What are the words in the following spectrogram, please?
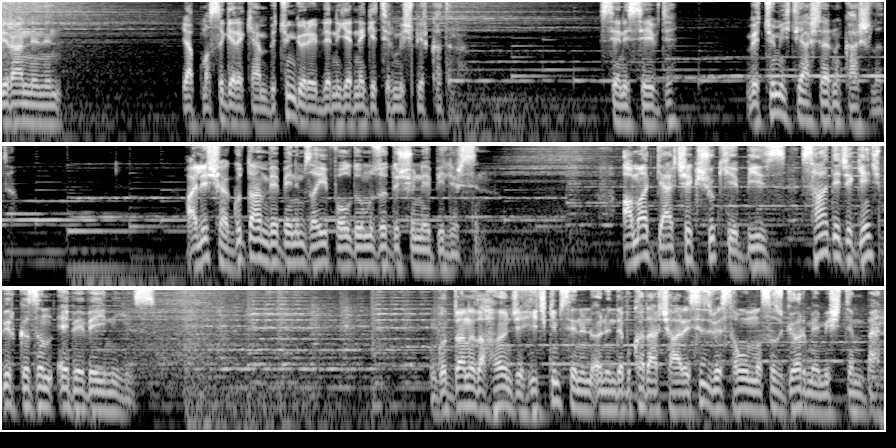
Bir annenin yapması gereken bütün görevlerini yerine getirmiş bir kadını. Seni sevdi ve tüm ihtiyaçlarını karşıladı. Alişa, Guddan ve benim zayıf olduğumuzu düşünebilirsin. Ama gerçek şu ki biz sadece genç bir kızın ebeveyniyiz. Guddan'ı daha önce hiç kimsenin önünde bu kadar çaresiz ve savunmasız görmemiştim ben.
